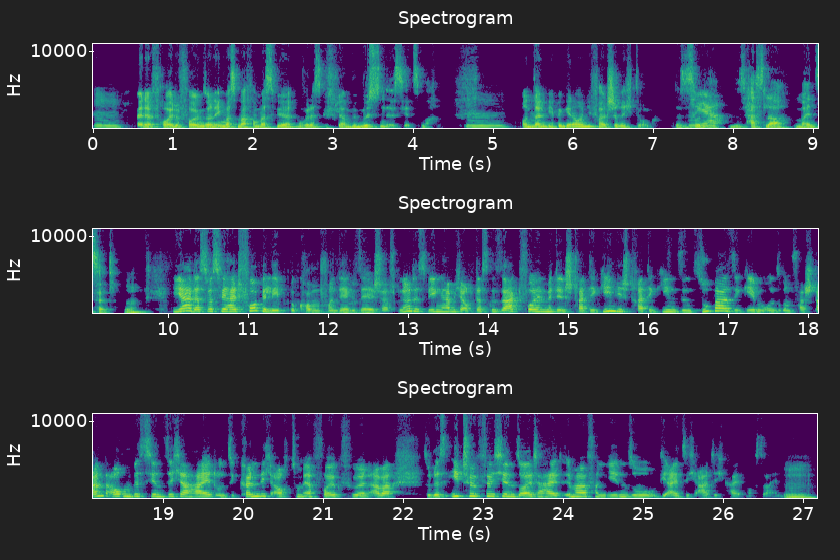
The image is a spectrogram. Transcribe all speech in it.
mhm. nicht mehr der Freude folgen, sondern irgendwas machen, was wir, wo wir das Gefühl haben, wir müssen es jetzt machen. Mhm. Und dann mhm. gehen wir genau in die falsche Richtung. Das ist so ja. dieses, Hustler-Mindset. Ne? Ja, das, was wir halt vorgelebt bekommen von der mhm. Gesellschaft. Ne? Deswegen habe ich auch das gesagt vorhin mit den Strategien. Die Strategien sind super. Sie geben unserem Verstand auch ein bisschen Sicherheit und sie können dich auch zum Erfolg führen. Aber so das i-Tüpfelchen sollte halt immer von jedem so die Einzigartigkeit noch sein. Mhm.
